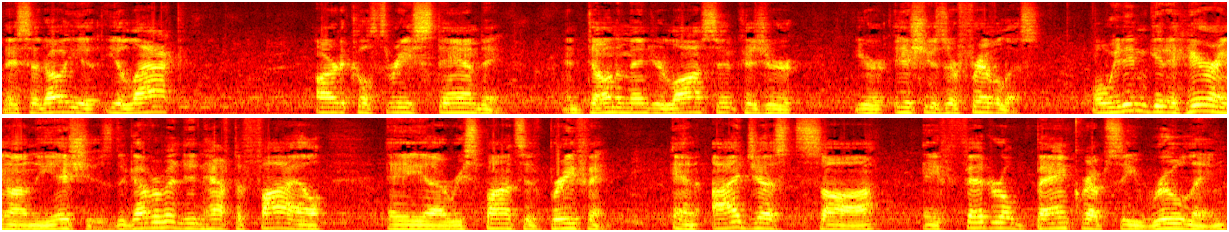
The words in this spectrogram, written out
they said, "Oh, you, you lack Article Three standing, and don't amend your lawsuit because your your issues are frivolous." Well, we didn't get a hearing on the issues. The government didn't have to file a uh, responsive briefing, and I just saw a federal bankruptcy ruling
